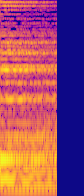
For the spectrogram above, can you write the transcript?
Música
